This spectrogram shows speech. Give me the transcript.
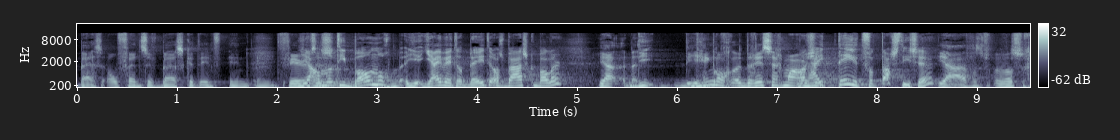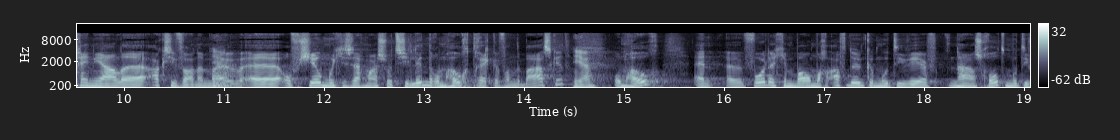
bas- offensive basket in, in, in Ja, omdat die bal nog... Jij weet dat beter als basketballer. Ja, die, die, die hing nog... Er is zeg maar... Maar hij deed het fantastisch, hè? Ja, het was, was een geniale actie van hem. Maar officieel moet je zeg maar een soort cilinder omhoog trekken van de basket. Ja. Omhoog. En voordat je een bal mag afdunken, moet hij weer na een schot moet hij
